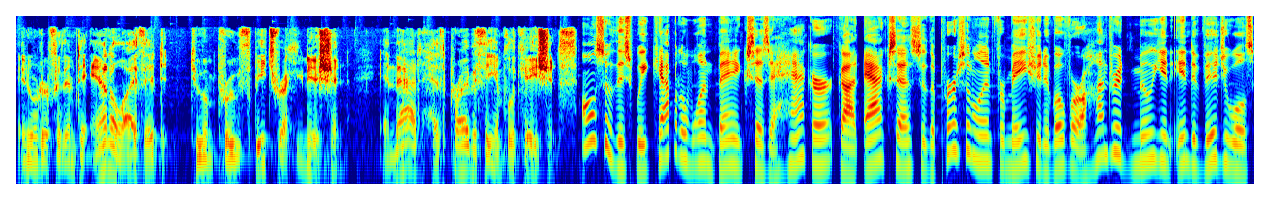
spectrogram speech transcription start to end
in order for them to analyze it to improve speech recognition and that has privacy implications. Also, this week, Capital One Bank says a hacker got access to the personal information of over 100 million individuals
